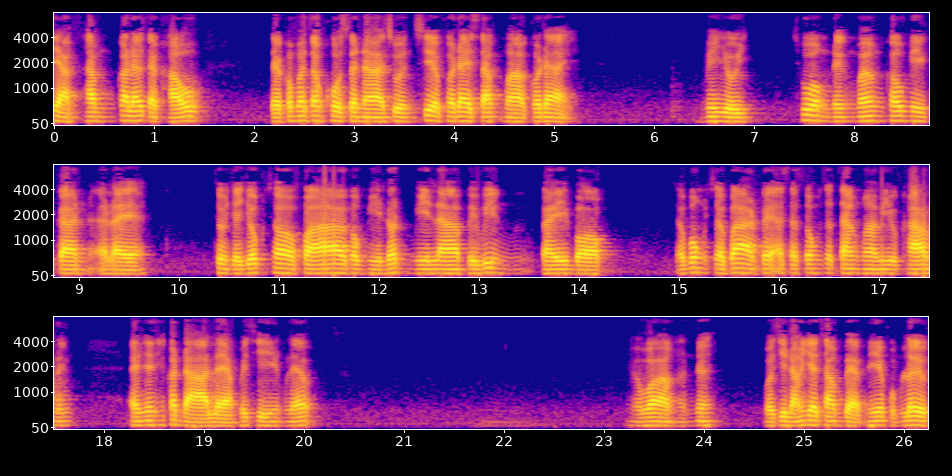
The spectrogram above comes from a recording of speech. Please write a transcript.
อยากทำก็แล้วแต่เขา แต่ก็ไม่ต้องโฆษณาชวนเชื่อเพราะได้ทรัพย์มาก็ได้ มีอยู่ช่วงหนึ่งมั้งเขามีการอะไรช่วงจะยกช่อฟ้าก็มีรถมีลาไปวิ่งไปบอกชาวบงชาวบ้านไปอาสตงสตังมามีอยู่คราวหนึ่งอันนี้เขาด่าแหลกไปทีนึงแล้วว่างั้นนะว่าทีหลังจะทำแบบนี้ผมเลิก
